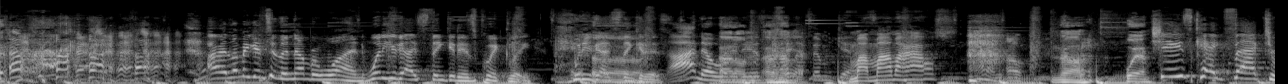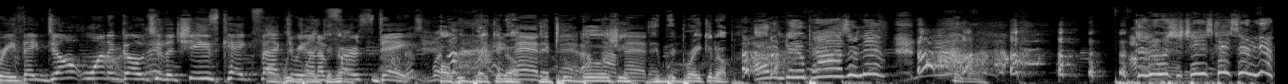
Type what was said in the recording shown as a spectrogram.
All right, let me get to the number one. What do you guys think it is quickly? What do you guys think it is? I know what I it don't- uh-huh. I'll let them guess. My mama house. No. Where? Cheesecake Factory. They don't want to go to the Cheesecake Factory on a break up. first date. Oh, we break it ain't up. You at too that. I'm not bougie. You, we breaking up. All them damn pies in there. Come on. Get there was a cheesecake in here.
